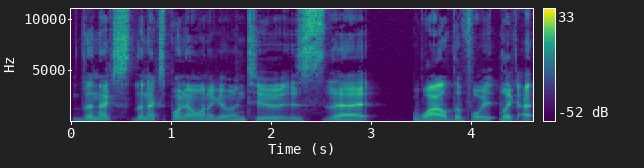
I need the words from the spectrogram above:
the next the next point I want to go into is that while the voice like I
